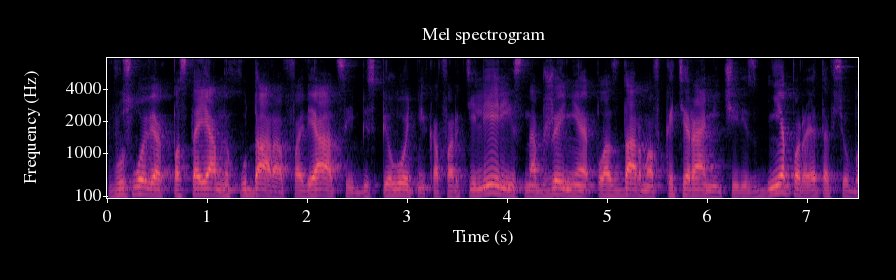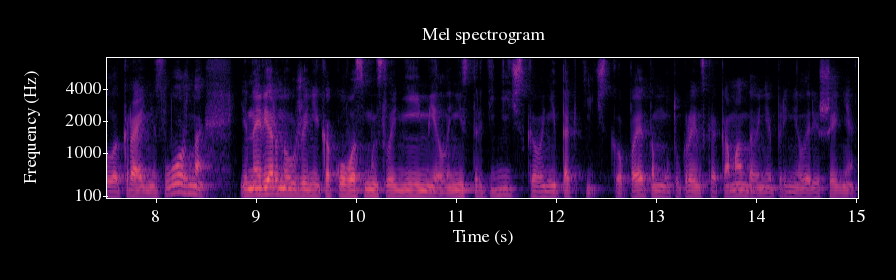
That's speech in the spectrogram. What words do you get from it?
в условиях постоянных ударов авиации, беспилотников, артиллерии, снабжения плацдармов катерами через Днепр, это все было крайне сложно и, наверное, уже никакого смысла не имело, ни стратегического, ни тактического. Поэтому вот украинское командование приняло решение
